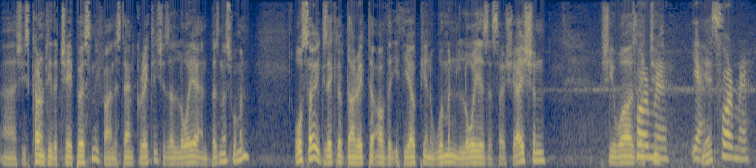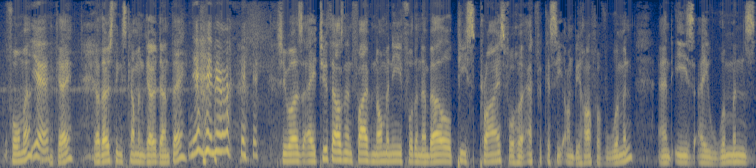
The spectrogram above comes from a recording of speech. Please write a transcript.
Uh, she's currently the chairperson, if I understand correctly. She's a lawyer and businesswoman. Also executive director of the Ethiopian Women Lawyers Association. She was Former. a yeah. Yes? Former. former. Yeah. Okay. Yeah, those things come and go, don't they? Yeah, I know. She was a 2005 nominee for the Nobel Peace Prize for her advocacy on behalf of women and is a women's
